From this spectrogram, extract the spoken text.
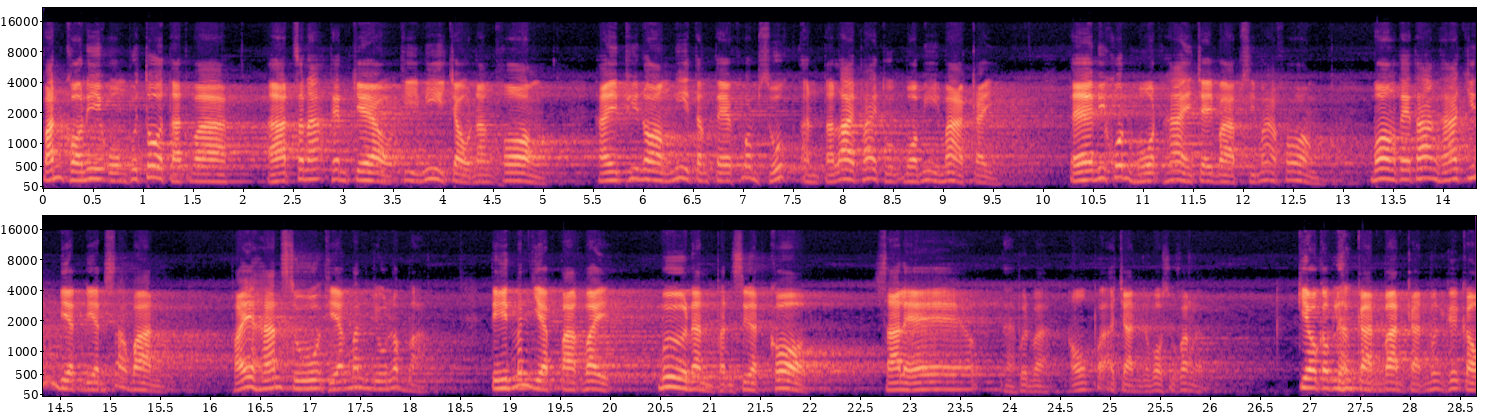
ฝันขอนี้องค์พุทโธตัดว่า อาสนะแท่นแก้วที่มีเจ้านางคอง ให้พี่น้องมีตั้งแต่ความสุข อันตรายภายถูกบ่มีมากไกลแต่มีคนโหดให้ใจบาปสิมาคล้อง มองแต่ทางหาจินเบียดเบียนเศร้าบาน ไผหานสูเถียงมันอยู่ลำบาก ตีนมันเหยียบปากไว้ มือนั่นผันเสือดข้อซาแล้วนะเพื่อนว่า เอาพระอาจารย์กับพ่อสุฟังแล้วเกี่ยวกับเรื่องการบ้านการเมืองคือเก่า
